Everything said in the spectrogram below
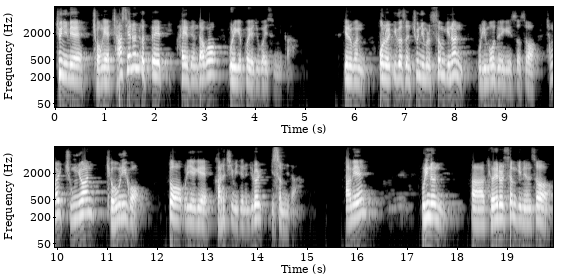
주님의 종의 자세는 어떠해야 된다고 우리에게 보여주고 있습니까? 여러분, 오늘 이것은 주님을 섬기는 우리 모두에게 있어서 정말 중요한 교훈이고 또 우리에게 가르침이 되는 줄을 믿습니다. 아멘. 우리는 아, 교회를 섬기면서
